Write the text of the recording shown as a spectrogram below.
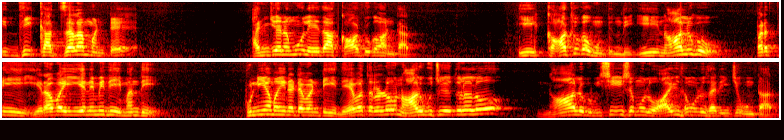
సిద్ధి కజ్జలం అంటే అంజనము లేదా కాటుగా అంటారు. ఈ కాటుగా ఉంటుంది. ఈ నాలుగు ప్రతి ఇరవై ఎనిమిది మంది పుణ్యమైనటువంటి దేవతలలో నాలుగు చేతులలో నాలుగు విశేషములు ఆయుధములు ధరించి ఉంటారు.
